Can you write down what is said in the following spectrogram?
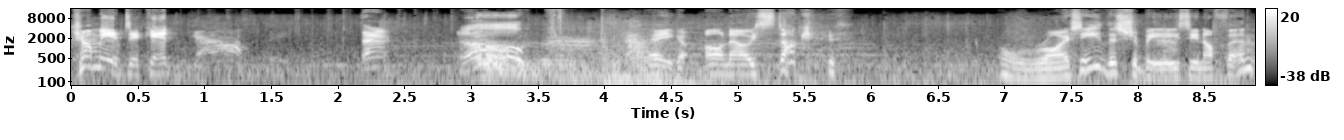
Come here, dickhead. Ah. Oh. There you go. Oh, now he's stuck. Alrighty, this should be easy enough then.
